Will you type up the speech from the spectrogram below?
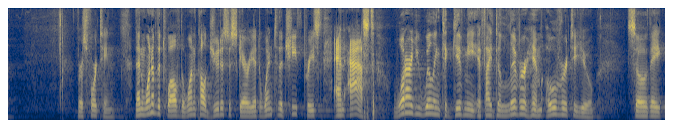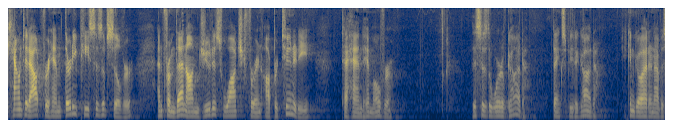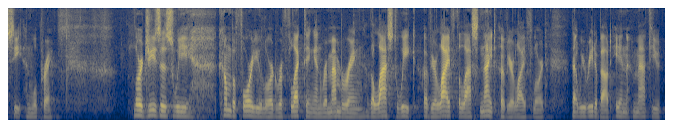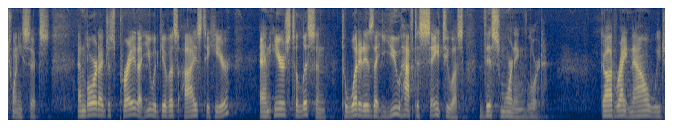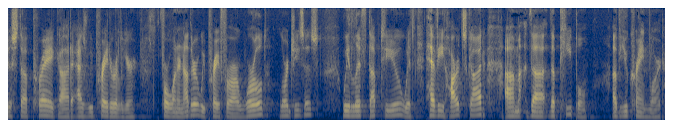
Verse 14 Then one of the twelve, the one called Judas Iscariot, went to the chief priest and asked, What are you willing to give me if I deliver him over to you? So they counted out for him 30 pieces of silver, and from then on, Judas watched for an opportunity to hand him over. This is the word of God. Thanks be to God. Can go ahead and have a seat and we'll pray. Lord Jesus, we come before you, Lord, reflecting and remembering the last week of your life, the last night of your life, Lord, that we read about in Matthew 26. And Lord, I just pray that you would give us eyes to hear and ears to listen to what it is that you have to say to us this morning, Lord. God, right now, we just uh, pray, God, as we prayed earlier, for one another. We pray for our world, Lord Jesus. We lift up to you with heavy hearts, God, um, the, the people of Ukraine, Lord,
